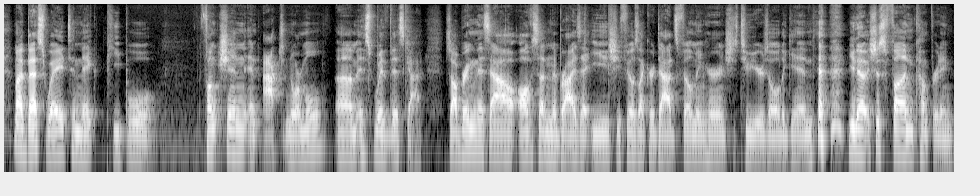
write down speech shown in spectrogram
my best way to make people function and act normal um, is with this guy. So I'll bring this out. All of a sudden, the bride's at ease. She feels like her dad's filming her and she's two years old again. you know, it's just fun, comforting.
